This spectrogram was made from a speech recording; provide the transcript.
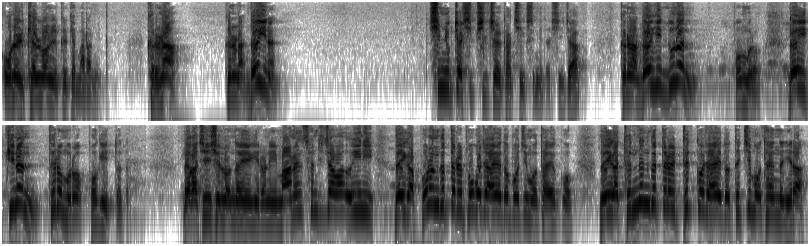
오늘 결론을 그렇게 말합니다. 그러나, 그러나 너희는 16절, 17절 같이 읽습니다. 시작. 그러나 너희 눈은 봄으로, 너희 귀는 들음으로 복이 있도다. 내가 진실로 너희에게 이르니 많은 선지자와 의인이 너희가 보는 것들을 보고자 하여도 보지 못하였고 너희가 듣는 것들을 듣고자 하여도 듣지 못하였느니라.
